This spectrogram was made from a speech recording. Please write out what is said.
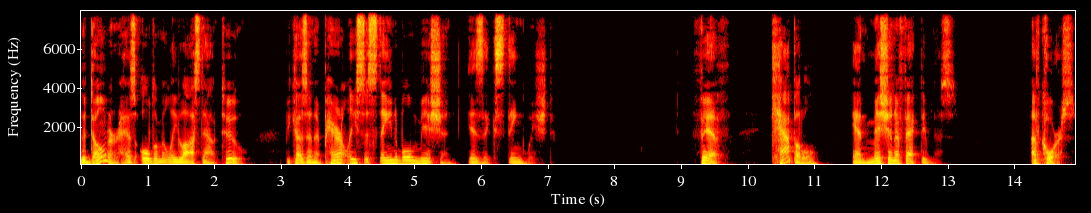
the donor has ultimately lost out too, because an apparently sustainable mission is extinguished. Fifth, capital and mission effectiveness. Of course,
